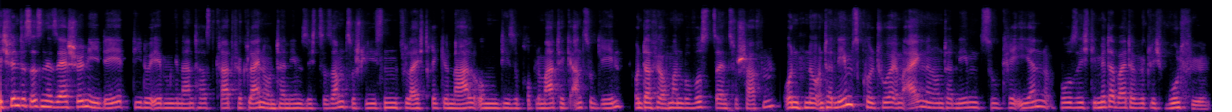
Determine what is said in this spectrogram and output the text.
Ich finde, es ist eine sehr schöne Idee, die du eben genannt hast, gerade für kleine Unternehmen sich zusammenzuschließen, vielleicht regional, um diese Problematik anzugehen und dafür auch mal ein Bewusstsein zu schaffen und eine Unternehmenskultur im eigenen Unternehmen zu kreieren, wo sich die Mitarbeiter wirklich wohlfühlen.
